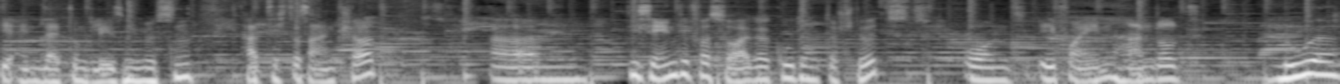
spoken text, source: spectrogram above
die Einleitung lesen müssen, hat sich das angeschaut. Ähm, die sehen die Versorger gut unterstützt und EVN handelt nur, äh,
